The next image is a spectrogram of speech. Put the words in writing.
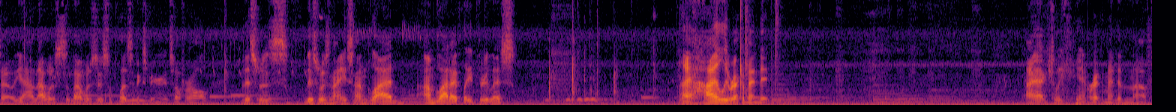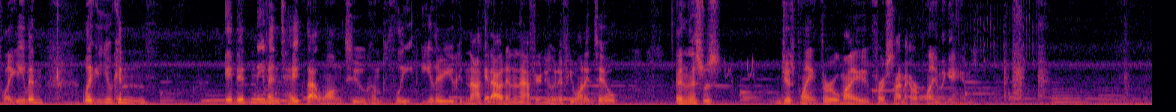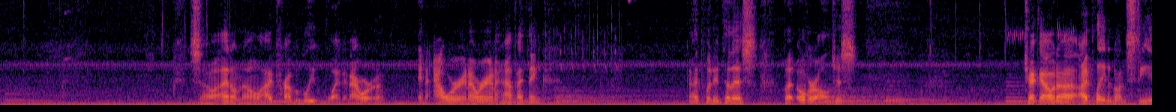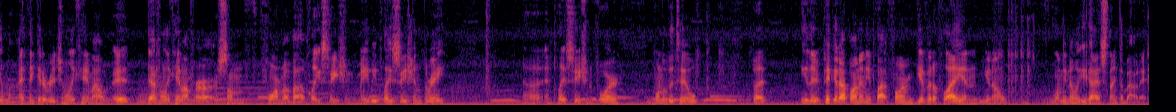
So yeah, that was that was just a pleasant experience overall. This was this was nice. I'm glad I'm glad I played through this. I highly recommend it. I actually can't recommend it enough. Like even like you can it didn't even take that long to complete either. You could knock it out in an afternoon if you wanted to. And this was just playing through my first time ever playing the game. So I don't know. I probably what an hour, an hour, an hour and a half. I think I put into this, but overall, just check out. Uh, I played it on Steam. I think it originally came out. It definitely came out for some form of uh, PlayStation, maybe PlayStation Three uh, and PlayStation Four, one of the two. But either pick it up on any platform, give it a play, and you know, let me know what you guys think about it.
